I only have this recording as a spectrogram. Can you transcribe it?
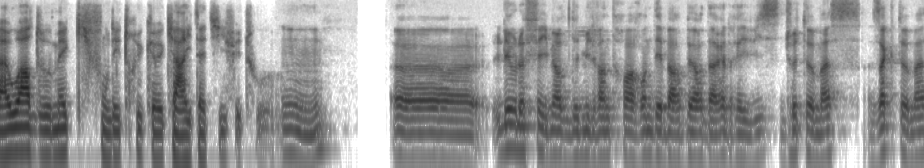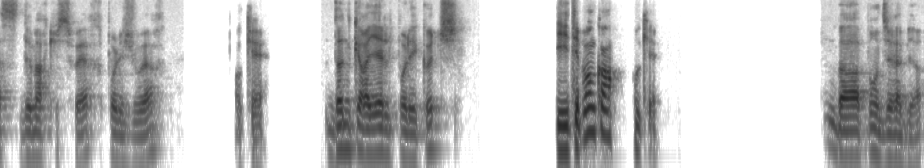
award aux mecs qui font des trucs, caritatifs et tout. Mmh Hall of Famer de 2023, Rondé Barber, Darrelle Revis, Joe Thomas, Zach Thomas, DeMarcus Ware pour les joueurs. OK. Don Coryell pour les coachs. Il était pas encore? OK. Bah, on dirait bien.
